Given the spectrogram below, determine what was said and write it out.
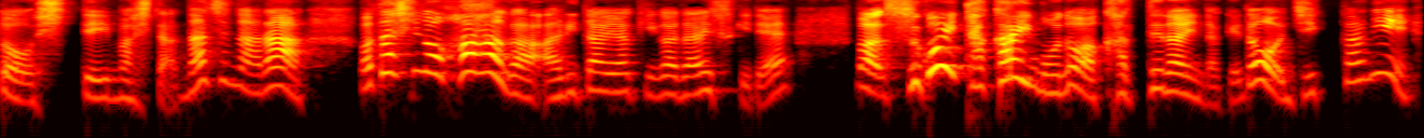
と知っていました。なぜなら、私の母が有田焼が大好きで、まあ、すごい高いものは買ってないんだけど、実家に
